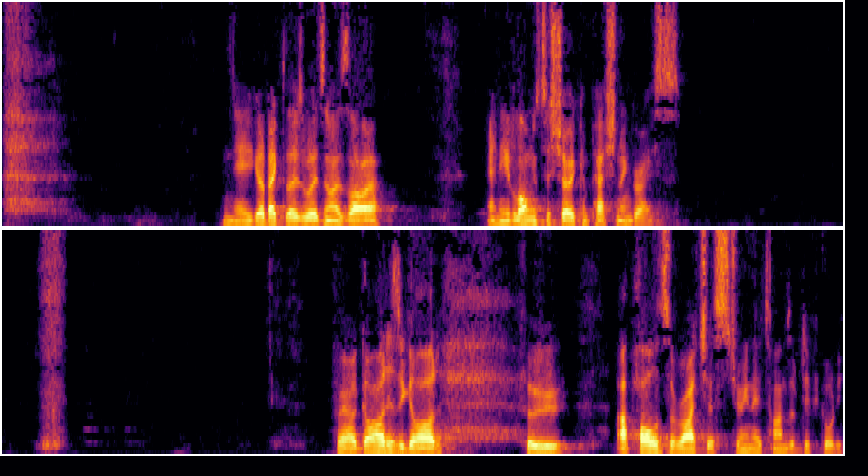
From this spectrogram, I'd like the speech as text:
Yeah, you go back to those words in Isaiah, and he longs to show compassion and grace. For our God is a God who upholds the righteous during their times of difficulty.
